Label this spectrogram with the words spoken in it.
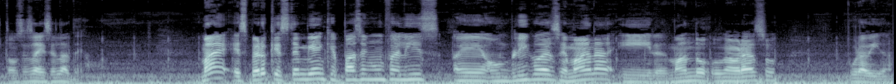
Entonces ahí se las dejo. Mae, espero que estén bien, que pasen un feliz eh, ombligo de semana y les mando un abrazo, pura vida.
